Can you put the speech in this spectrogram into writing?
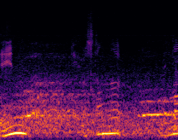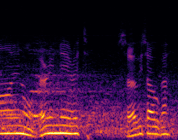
In, just on that line or very near it. Service over.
